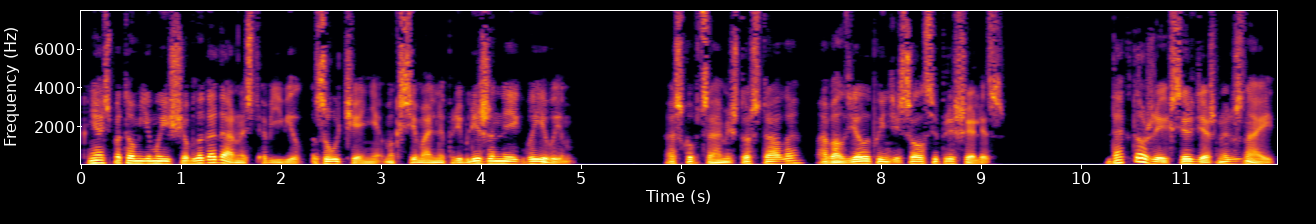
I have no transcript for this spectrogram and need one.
Князь потом ему еще благодарность объявил за учения, максимально приближенные к боевым. А с купцами что стало? Обалдел и поинтересовался пришелец. Да кто же их сердечных знает?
